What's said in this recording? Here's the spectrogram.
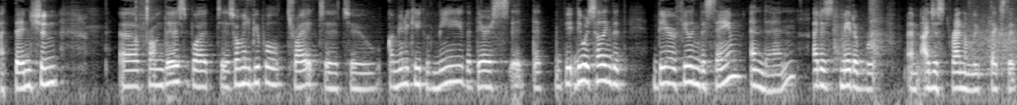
attention uh, from this, but uh, so many people tried to, to communicate with me that there's uh, that they, they, were telling that they're feeling the same, and then I just made a group and I just randomly texted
